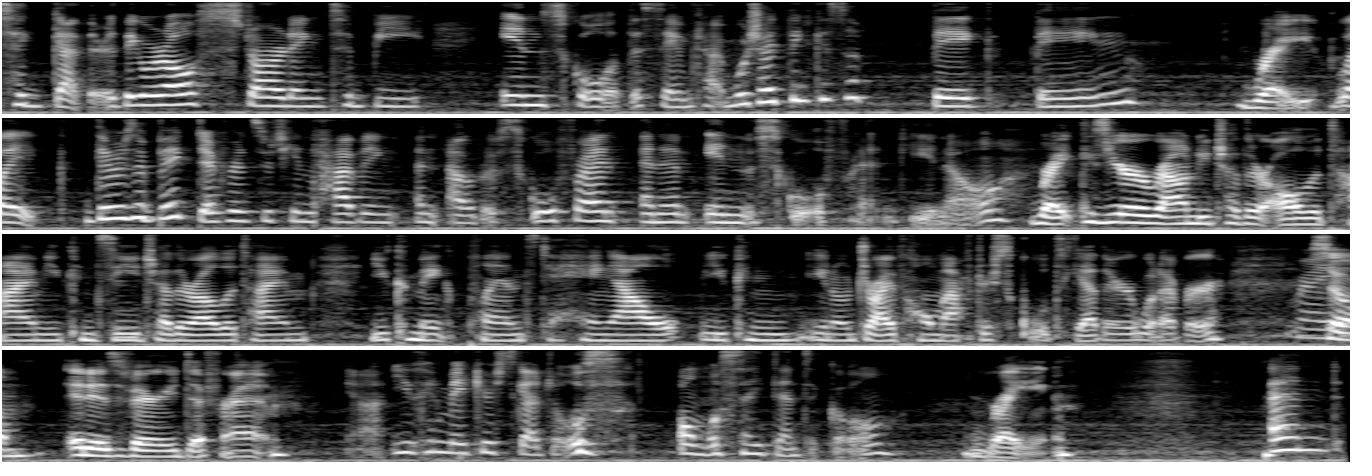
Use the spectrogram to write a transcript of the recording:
together. They were all starting to be in school at the same time, which I think is a big thing. Right. Like, there's a big difference between having an out of school friend and an in school friend, you know? Right, because you're around each other all the time. You can see mm-hmm. each other all the time. You can make plans to hang out. You can, you know, drive home after school together, whatever. Right. So it is very different. Yeah, you can make your schedules almost identical. Right. And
